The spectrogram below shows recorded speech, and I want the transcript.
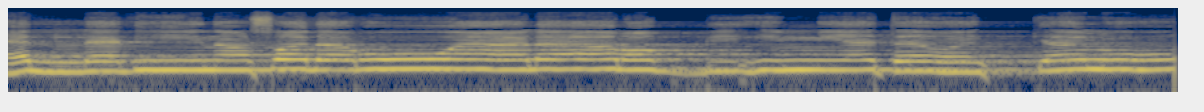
الذين صبروا وعلى ربهم يتوكلون.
